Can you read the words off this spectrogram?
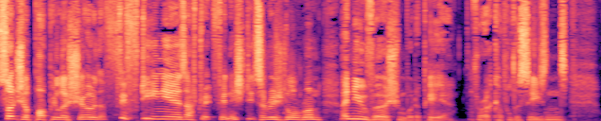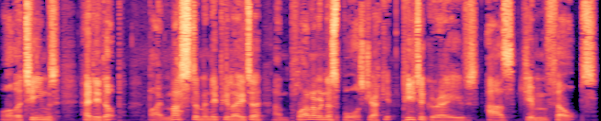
Such a popular show that 15 years after it finished its original run, a new version would appear for a couple of seasons, while the teams headed up by master manipulator and planner in a sports jacket Peter Graves as Jim Phelps.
